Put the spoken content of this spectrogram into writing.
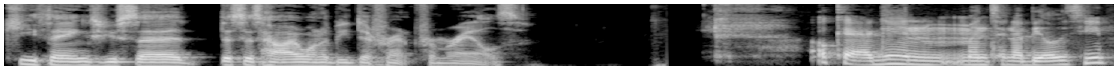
key things you said? This is how I want to be different from Rails. Okay, again, maintainability.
